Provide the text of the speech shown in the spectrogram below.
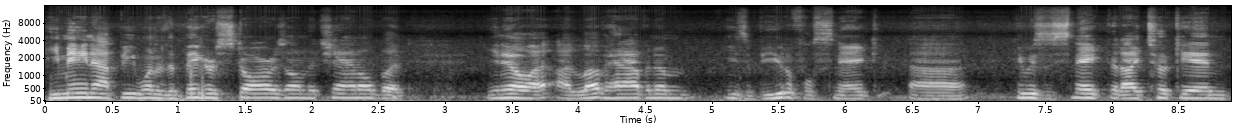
He may not be one of the bigger stars on the channel, but, you know, I, I love having him. He's a beautiful snake. Uh, he was a snake that I took in,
